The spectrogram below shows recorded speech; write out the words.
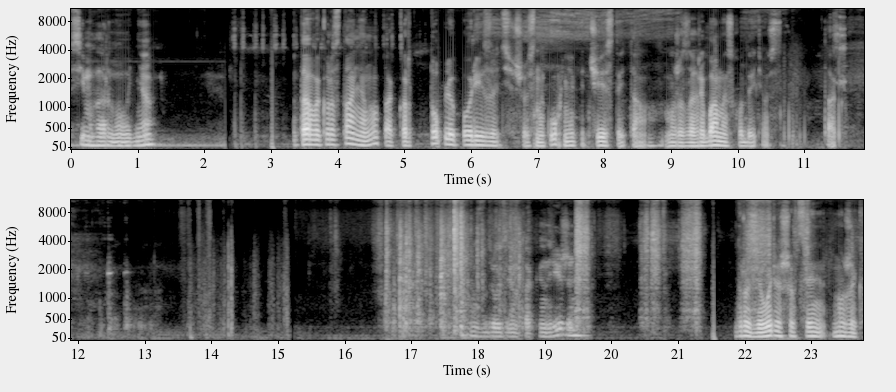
Всім гарного дня. Та використання, ну так, картоплю порізати, щось на кухні підчистить, там, може за грибами сходить, ось так. Ось, друзі, так він ріже. Друзі, вирішив цей ножик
